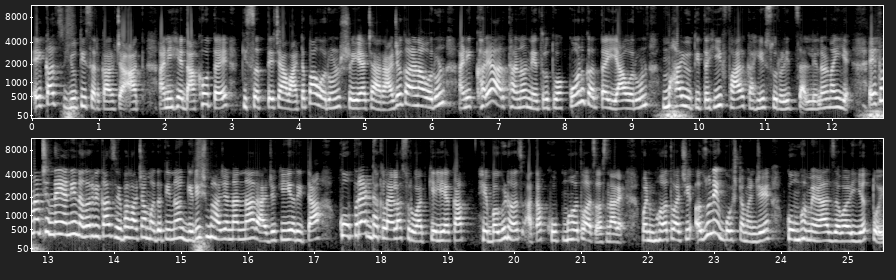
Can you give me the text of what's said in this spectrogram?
एकाच युती सरकारच्या आत. आणि हे दाखवतंय की सत्तेच्या वाटपावरून श्रेयाच्या राजकारणावरून आणि खऱ्या अर्थानं नेतृत्व कोण करतंय यावरून महायुतीतही फार काही सुरळीत चाललेलं नाहीये. एकनाथ शिंदे यांनी नगरविकास विभागाच्या मदतीनं गिरीश महाजनांना राजकीयरित्या कोपऱ्यात ढकलायला सुरुवात केली आहे का? हे बघणंच आता खूप महत्वाचं असणार आहे. पण महत्वाची अजून एक गोष्ट म्हणजे कुंभमेळा जवळ येतोय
